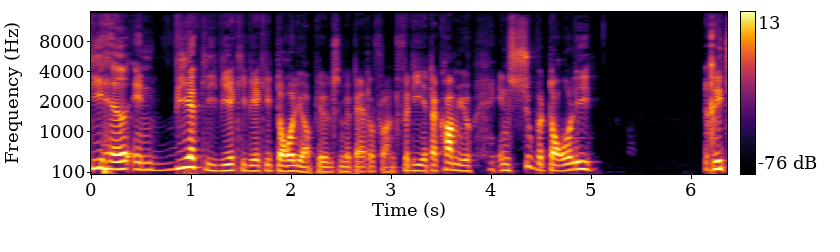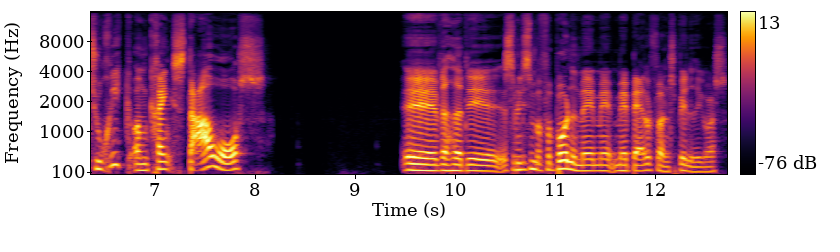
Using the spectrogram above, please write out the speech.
de havde en virkelig, virkelig, virkelig dårlig oplevelse med Battlefront, fordi at der kom jo en super dårlig retorik omkring Star Wars, øh, hvad hedder det, som ligesom var forbundet med, med, med Battlefront-spillet, ikke også?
